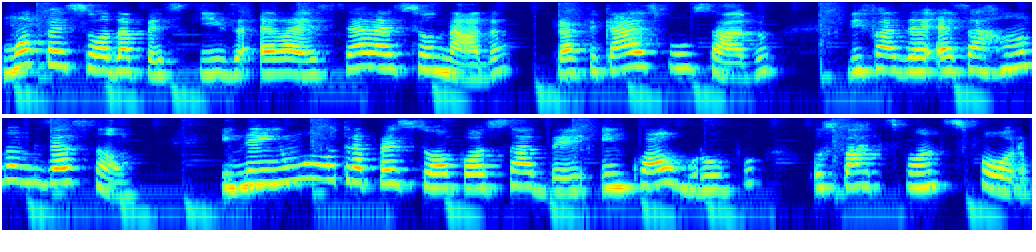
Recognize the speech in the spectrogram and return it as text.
uma pessoa da pesquisa ela é selecionada para ficar responsável de fazer essa randomização e nenhuma outra pessoa pode saber em qual grupo os participantes foram.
